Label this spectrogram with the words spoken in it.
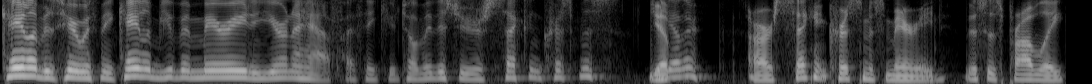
Caleb is here with me. Caleb, you've been married a year and a half. I think you told me this is your second Christmas Yep. together. Our second Christmas married. This is probably,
